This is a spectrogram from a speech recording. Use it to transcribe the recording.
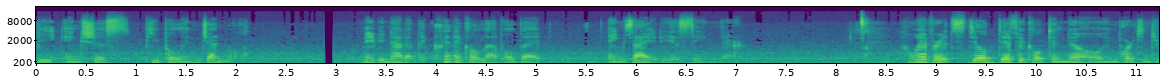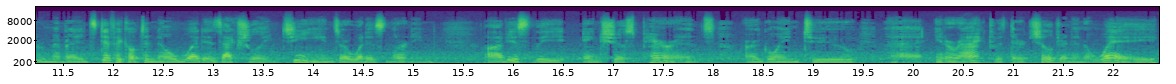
be anxious people in general. Maybe not at the clinical level, but anxiety is seen there. However, it's still difficult to know, important to remember, it's difficult to know what is actually genes or what is learning. Obviously, anxious parents are going to uh, interact with their children in a way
